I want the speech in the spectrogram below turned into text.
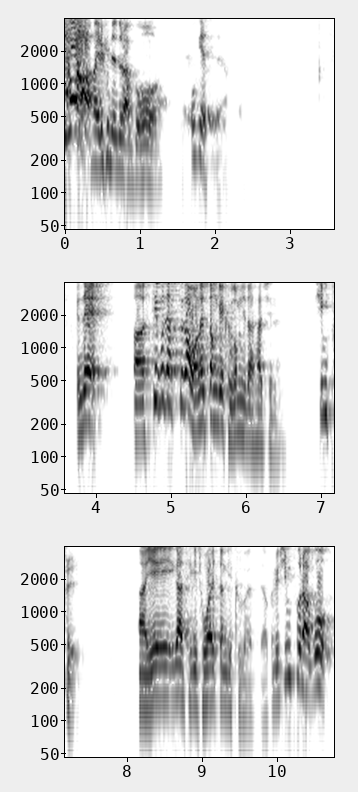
이거! 막 이렇게 되더라고. 포기했어요. 근데, 어, 스티브 잡스가 원했던 게 그겁니다, 사실은. 심플. 아, 얘가 되게 좋아했던 게 그거였어요. 그리고 심플하고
